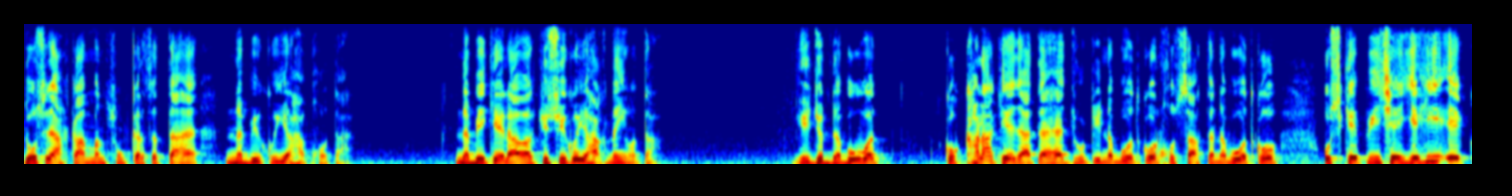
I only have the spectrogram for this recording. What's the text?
दूसरे अहकाम मनसूख कर सकता है, नबी को यह हक़ होता है। नबी के अलावा किसी को यह हक़ नहीं होता। ये जो नबूवत को खड़ा किया जाता है, झूठी नबूत को और ख़ुद साख्ता नबूत को, उसके पीछे यही एक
